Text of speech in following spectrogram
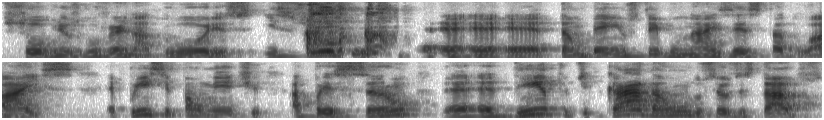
sobre os governadores e sobre é, é, é, também os tribunais estaduais, é, principalmente a pressão dentro de cada um dos seus estados,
